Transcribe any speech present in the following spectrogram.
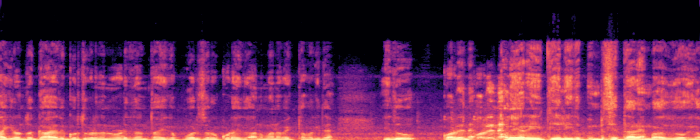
ಆಗಿರುವಂಥ ಗಾಯದ ಗುರುತುಗಳನ್ನು ನೋಡಿದಂಥ ಈಗ ಪೊಲೀಸರು ಕೂಡ ಇದು ಅನುಮಾನ ವ್ಯಕ್ತವಾಗಿದೆ. ಇದು ಕೊಲೆನೇ ಕೊಲೆಯ ರೀತಿಯಲ್ಲಿ ಇದು ಬಿಂಬಿಸಿದ್ದಾರೆ ಎಂಬುದು ಈಗ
